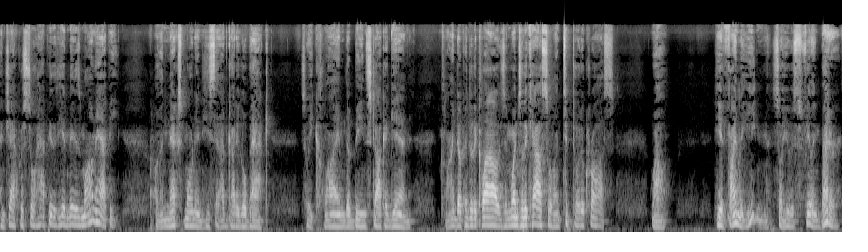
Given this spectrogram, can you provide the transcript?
And Jack was so happy that he had made his mom happy. Well, the next morning he said, I've got to go back. So he climbed the beanstalk again, climbed up into the clouds, and went to the castle and tiptoed across. Well, he had finally eaten, so he was feeling better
